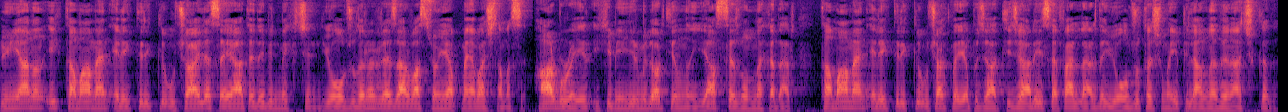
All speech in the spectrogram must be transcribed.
dünyanın ilk tamamen elektrikli uçağıyla seyahat edebilmek için yolcuların rezervasyon yapmaya başlaması. Harbour Air 2024 yılının yaz sezonuna kadar tamamen elektrikli uçakla yapacağı ticari seferlerde yolcu taşımayı planladığını açıkladı.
